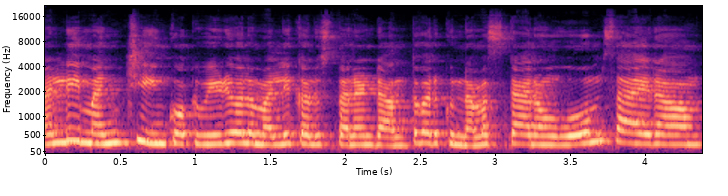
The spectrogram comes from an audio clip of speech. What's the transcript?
మళ్ళీ మంచి ఇంకొక వీడియోలో మళ్ళీ కలుస్తానండి. అంతవరకు నమస్కారం. ఓం సాయిరామ్.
